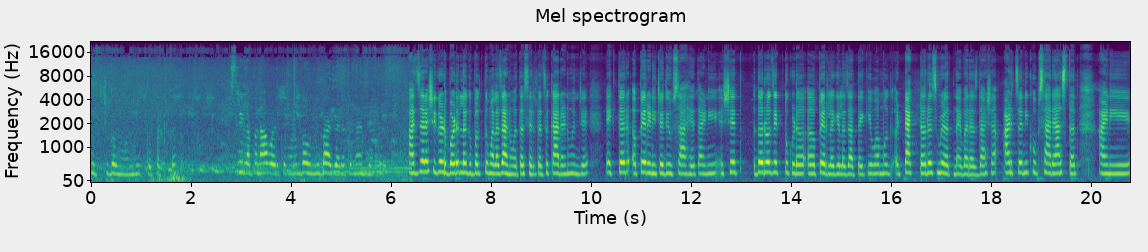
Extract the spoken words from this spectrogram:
व्हेजची बनवून घेते पटकन. स्त्रीला पण आवडते म्हणून भाऊन मी बाजारातून आणले तर आज जराशी गडबड लगबग तुम्हाला जाणवत असेल त्याचं कारण म्हणजे एकतर पेरणीचे दिवस आहेत आणि शेत दररोज एक तुकडं पेरलं गेलं जातं आहे किंवा मग ट्रॅक्टरच मिळत नाही बऱ्याचदा. अशा अडचणी खूप साऱ्या असतात आणि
